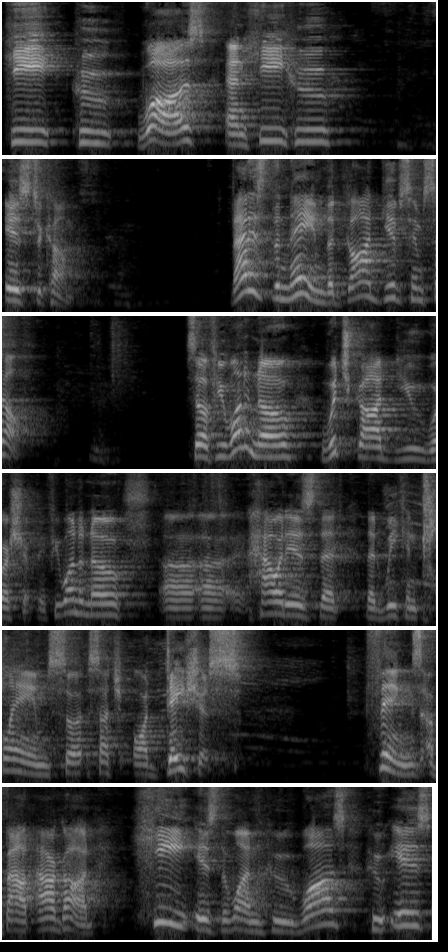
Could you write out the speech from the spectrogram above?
he who was, and he who is to come. That is the name that God gives himself. So if you want to know which God you worship, if you want to know uh, uh, how it is that, that we can claim so, such audacious things about our God, He is the one who was, who is,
